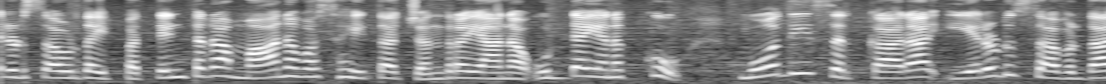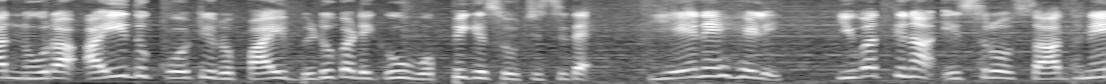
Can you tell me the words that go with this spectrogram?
ಎರಡು ಸಾವಿರದ ಇಪ್ಪತ್ತೆಂಟರ ಮಾನವ ಸಹಿತ ಚಂದ್ರಯಾನ ಉಡ್ಡಯನಕ್ಕೂ ಮೋದಿ ಸರ್ಕಾರ ಎರಡು ಸಾವಿರದ ನೂರ ಐದು ಕೋಟಿ ರೂಪಾಯಿ ಬಿಡುಗಡೆಗೂ ಒಪ್ಪಿಗೆ ಸೂಚಿಸಿದೆ. ಏನೇ ಹೇಳಿ ಇವತ್ತಿನ ಇಸ್ರೋ ಸಾಧನೆ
